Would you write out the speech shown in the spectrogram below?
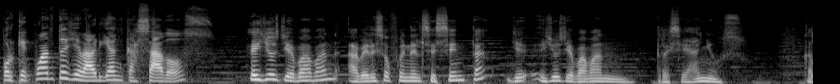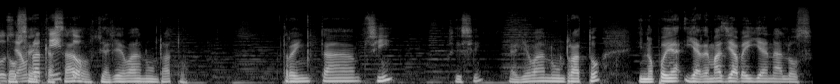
Porque ¿cuánto llevarían casados? Ellos llevaban, a ver, eso fue en el 60, lle- ellos llevaban 13 años, Pues ya 14 un ratito. casados, ya llevan un rato. 30, sí, sí, sí, ya llevan un rato y no podían, y además ya veían a los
